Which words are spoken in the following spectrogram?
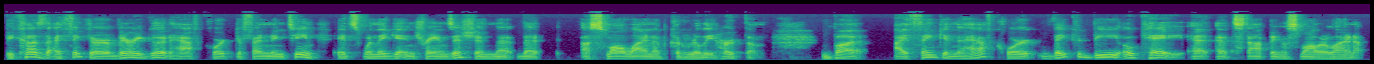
because I think they're a very good half court defending team. It's when they get in transition that that a small lineup could really hurt them. But I think in the half court they could be okay at at stopping a smaller lineup.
